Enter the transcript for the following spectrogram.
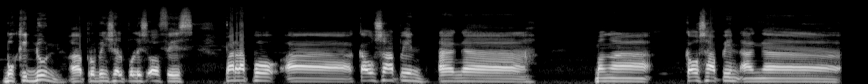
Bukidnon ah, Provincial Police Office para po ah, kausapin ang ah, mga kausapin ang ah,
